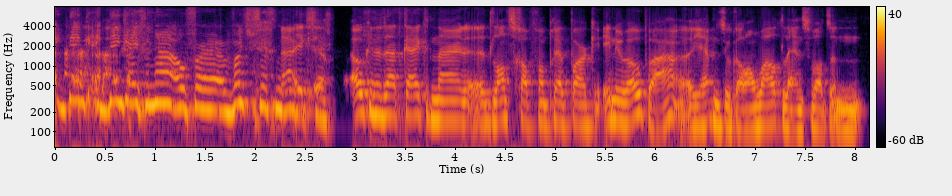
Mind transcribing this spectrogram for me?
ik, denk, ik denk even na over wat je zegt. Nou, ik ook inderdaad kijkend naar het landschap van pretparken in Europa. Je hebt natuurlijk al een Wildlands, wat een,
